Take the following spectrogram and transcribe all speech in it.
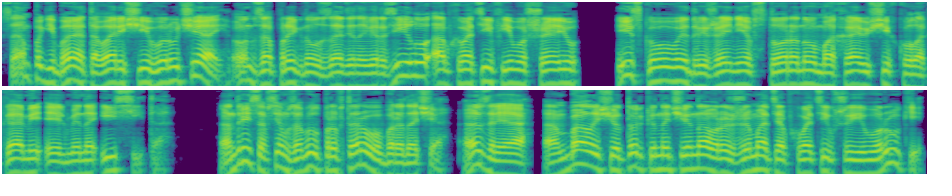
Сам погибая, товарищи, выручай, он запрыгнул сзади на верзилу, обхватив его шею и сковывая движение в сторону махающих кулаками Эльмина и Сита. Андрей совсем забыл про второго бородача, а зря. Амбал еще только начинал разжимать обхватившие его руки,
